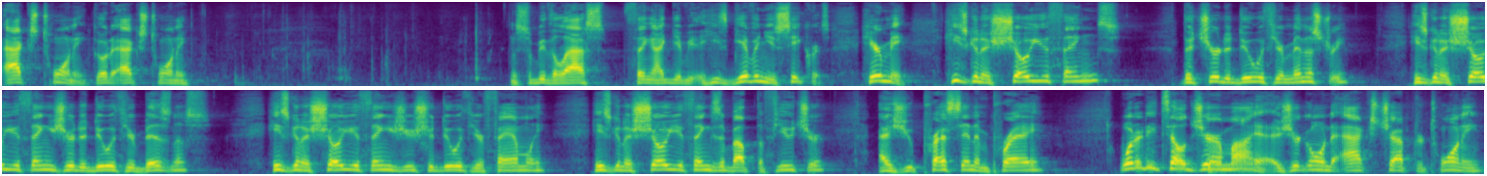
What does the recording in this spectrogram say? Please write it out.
Acts 20. Go to Acts 20. This will be the last thing I give you. He's giving you secrets. Hear me. He's going to show you things that you're to do with your ministry. He's going to show you things you're to do with your business. He's going to show you things you should do with your family. He's going to show you things about the future as you press in and pray. What did he tell Jeremiah as you're going to Acts chapter 20?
